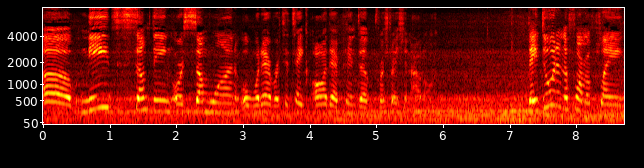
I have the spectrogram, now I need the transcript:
uh, needs something or someone or whatever to take all that pent up frustration out on. They do it in the form of playing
